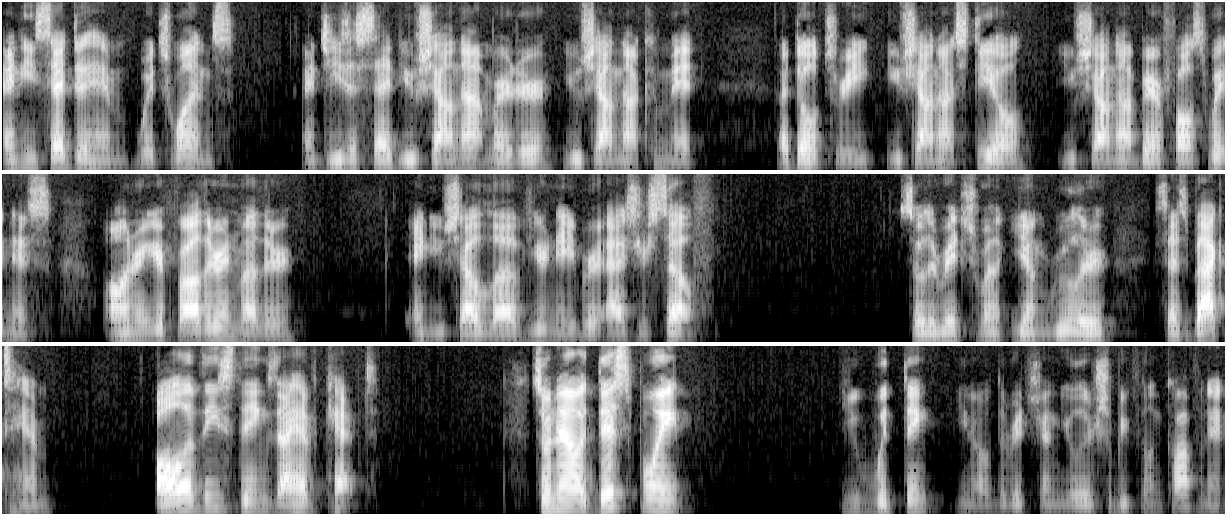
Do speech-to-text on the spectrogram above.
And he said to him, Which ones? And Jesus said, You shall not murder, you shall not commit adultery, you shall not steal, you shall not bear false witness, honor your father and mother, and you shall love your neighbor as yourself. So the rich young ruler says back to him, All of these things I have kept. So now at this point, you would think, you know, the rich young ruler should be feeling confident.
